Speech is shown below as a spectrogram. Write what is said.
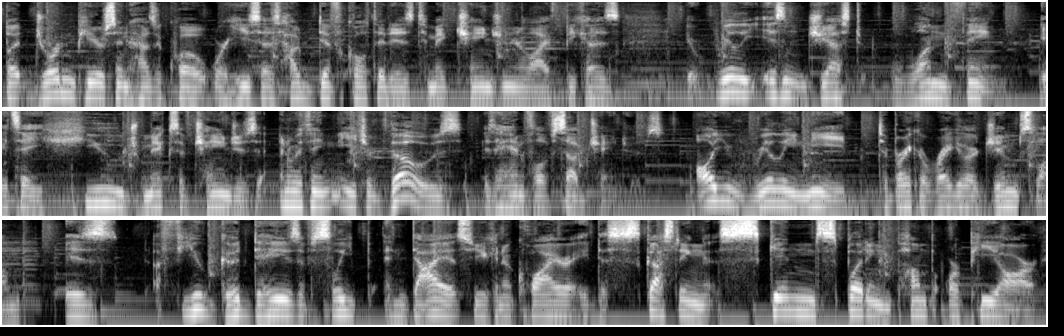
but Jordan Peterson has a quote where he says how difficult it is to make change in your life because it really isn't just one thing. It's a huge mix of changes, and within each of those is a handful of sub changes. All you really need to break a regular gym slump is a few good days of sleep and diet so you can acquire a disgusting skin splitting pump or PR,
